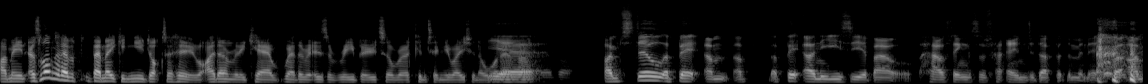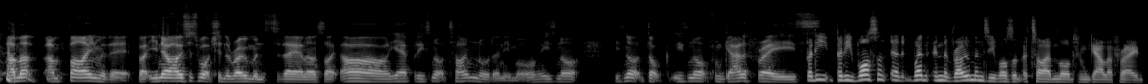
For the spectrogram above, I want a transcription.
I mean, as long as they're, they're making new Doctor Who, I don't really care whether it is a reboot or a continuation or whatever. Yeah. I'm still a bit um a, a bit uneasy about how things have ended up at the minute, but I'm I'm up, I'm fine with it. But you know, I was just watching the Romans today, and I was like, oh yeah, but he's not Time Lord anymore. He's not he's not Doc. He's not from Gallifrey. He's... But he, but he wasn't uh, when in the Romans. He wasn't a Time Lord from Gallifrey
